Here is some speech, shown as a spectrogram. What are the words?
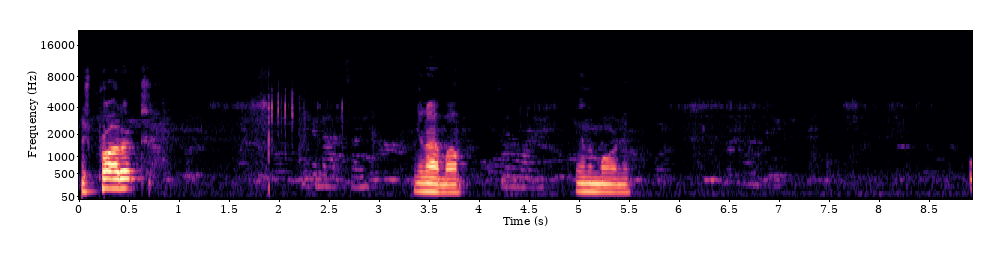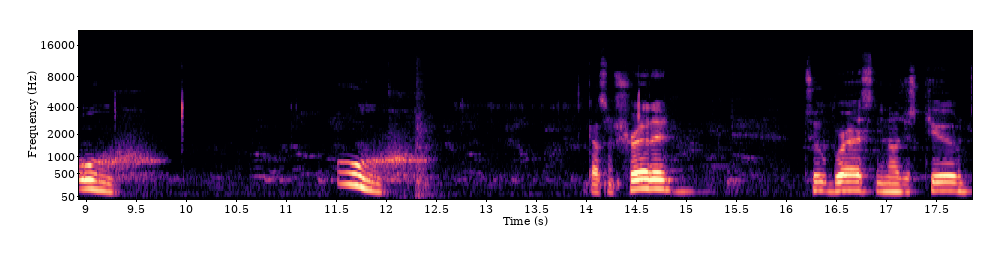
Finished product. Good night, son. Good night, mom. See you in the morning. In the morning. Ooh. Ooh. Got some shredded. Two breasts, you know, just cubed.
